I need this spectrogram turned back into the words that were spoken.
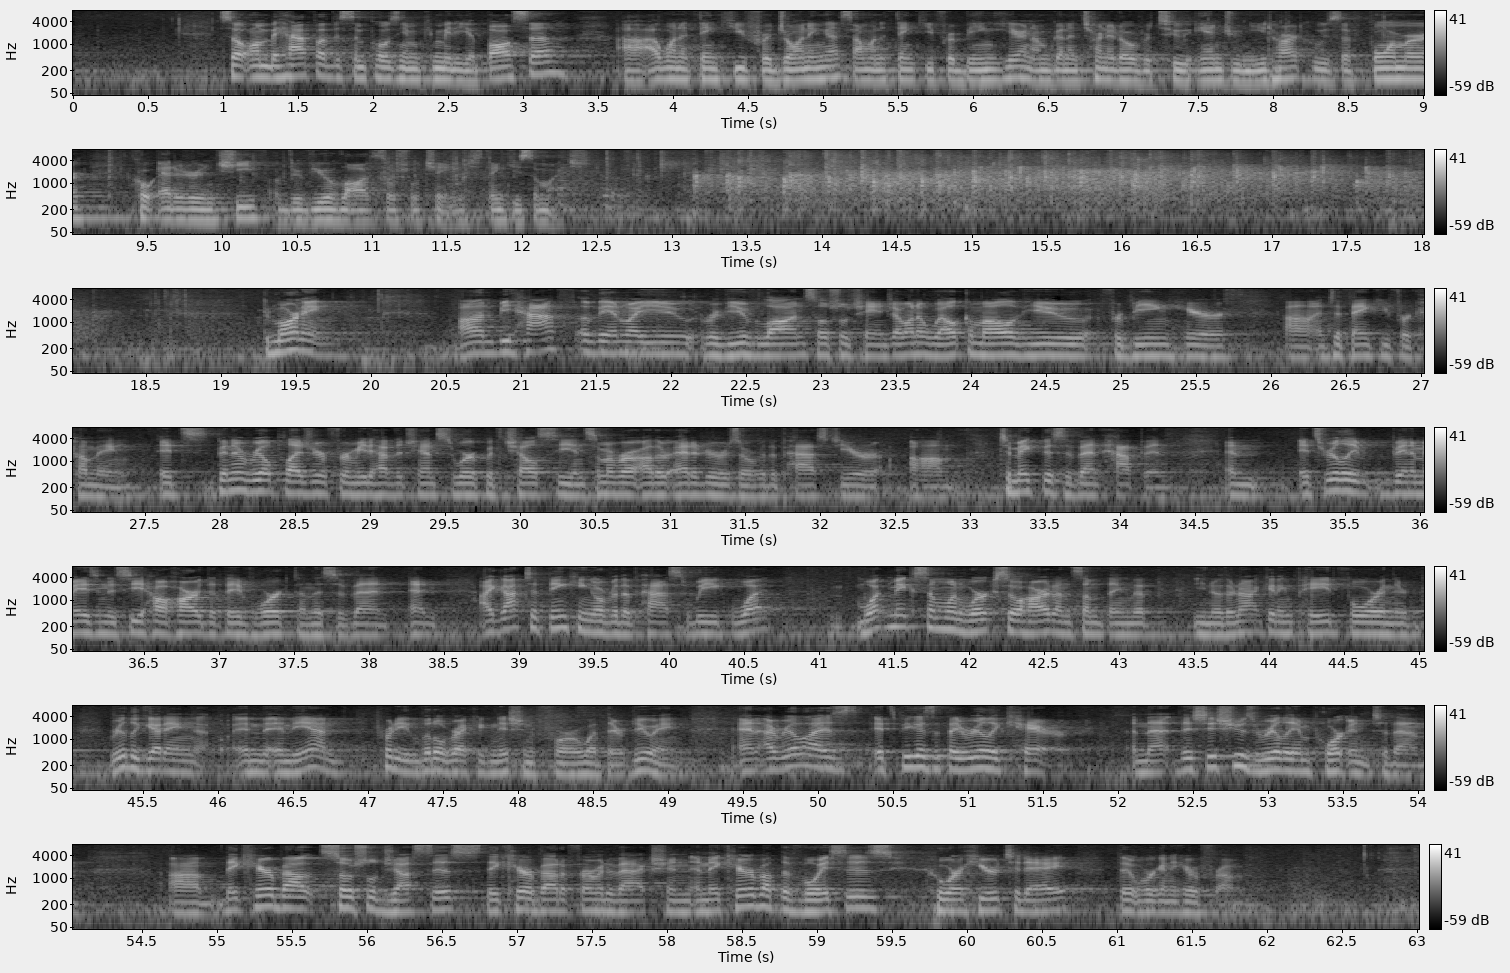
So on behalf of the Symposium Committee of BALSA, uh, I want to thank you for joining us. I want to thank you for being here, and I'm going to turn it over to Andrew Neidhart, who's the former co-editor-in-chief of the Review of Law and Social Change. Thank you so much. Good morning. On behalf of the NYU Review of Law and Social Change, I want to welcome all of you for being here uh, and to thank you for coming. It's been a real pleasure for me to have the chance to work with Chelsea and some of our other editors over the past year um, to make this event happen. And it's really been amazing to see how hard that they've worked on this event. And I got to thinking over the past week, what what makes someone work so hard on something that you know they're not getting paid for and they're really getting in, in the end pretty little recognition for what they're doing and i realized it's because that they really care and that this issue is really important to them um, they care about social justice, they care about affirmative action, and they care about the voices who are here today that we're going to hear from.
